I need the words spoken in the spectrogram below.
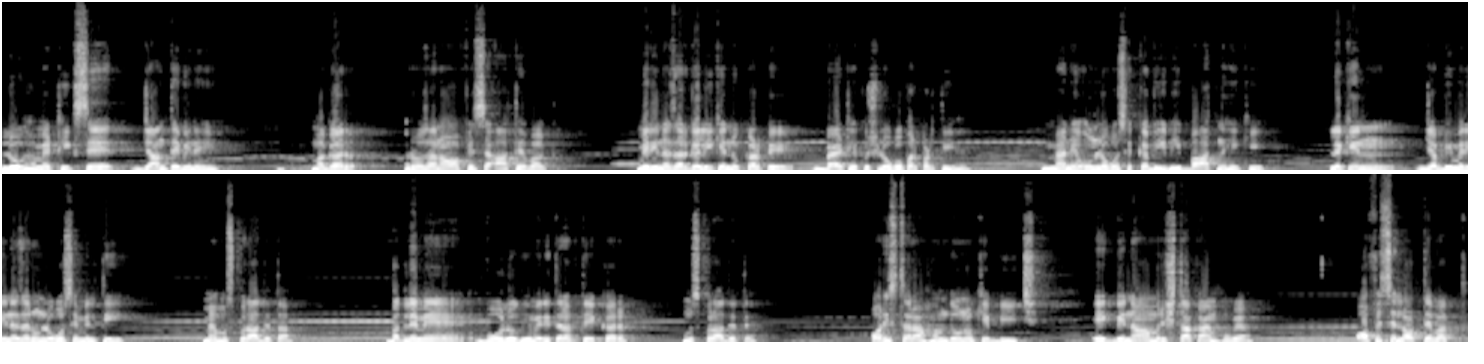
लोग हमें ठीक से जानते भी नहीं। मगर रोज़ाना ऑफ़िस से आते वक्त मेरी नज़र गली के नुक्कड़ पे बैठे कुछ लोगों पर पड़ती है। मैंने उन लोगों से कभी भी बात नहीं की, लेकिन जब भी मेरी नज़र उन लोगों से मिलती, मैं मुस्कुरा देता। बदले में वो लोग भी मेरी तरफ़ देखकर मुस्कुरा देते। और इस तरह हम दोनों के बीच एक बेनाम रिश्ता कायम हो गया। ऑफ़िस से लौटते वक्त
